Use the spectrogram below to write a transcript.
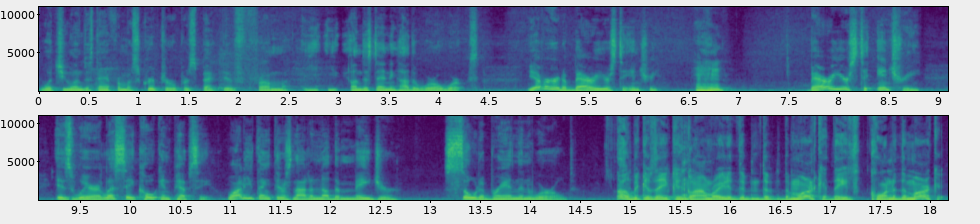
what you understand from a scriptural perspective from understanding how the world works. You ever heard of barriers to entry? Mm-hmm. Barriers to entry is where, let's say, Coke and Pepsi. Why do you think there's not another major soda brand in the world? Oh, because they conglomerated the, the, the market. They've cornered the market.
